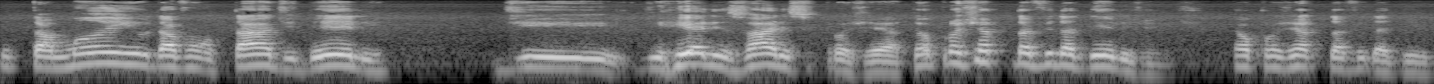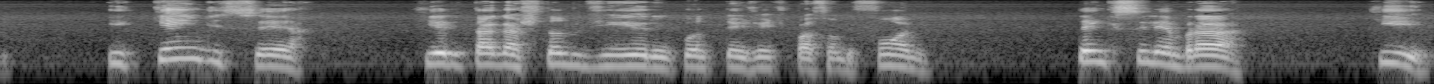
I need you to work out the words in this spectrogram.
o tamanho da vontade dele de, de realizar esse projeto. É o projeto da vida dele, gente. É o projeto da vida dele. E quem disser que ele está gastando dinheiro enquanto tem gente passando fome, tem que se lembrar que,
